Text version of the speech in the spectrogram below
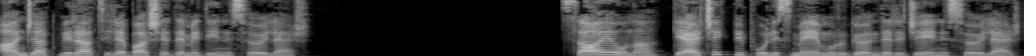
ancak Virat ile baş edemediğini söyler. Sai ona, gerçek bir polis memuru göndereceğini söyler,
